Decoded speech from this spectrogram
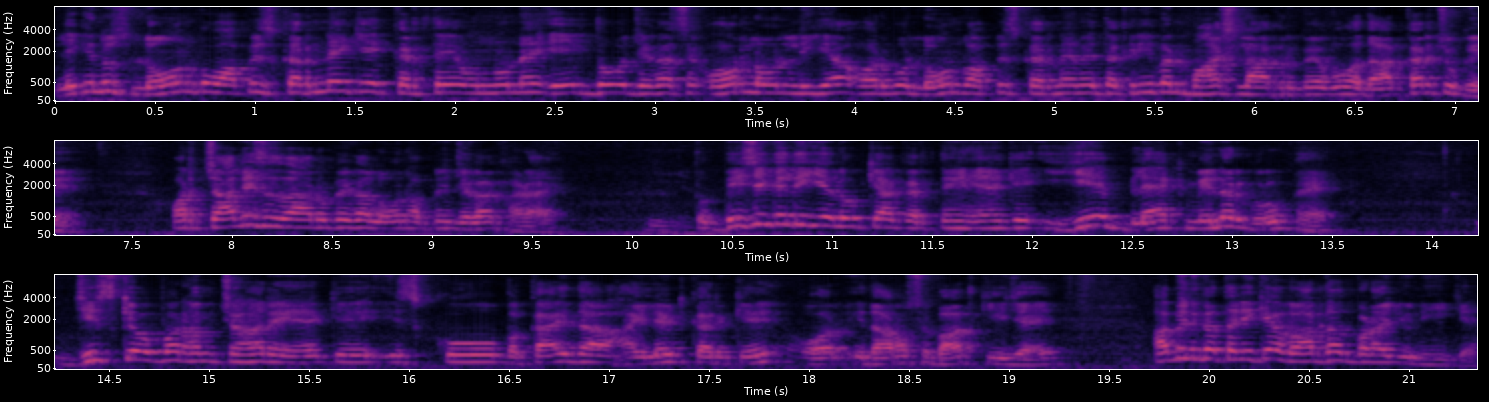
لیکن اس لون کو واپس کرنے کے کرتے انہوں نے ایک دو جگہ سے اور لون لیا اور وہ لون واپس کرنے میں تقریباً پانچ لاکھ روپے وہ ادا کر چکے ہیں۔ اور چالیس ہزار روپے کا لون اپنی جگہ کھڑا ہے۔ تو بیسیکلی یہ لوگ کیا کرتے ہیں کہ یہ بلیک میلر گروپ ہے، جس کے اوپر ہم چاہ رہے ہیں کہ اس کو باقاعدہ ہائی لائٹ کر کے اور اداروں سے بات کی جائے۔ اب ان کا طریقہ واردات بڑا یونیک ہے،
